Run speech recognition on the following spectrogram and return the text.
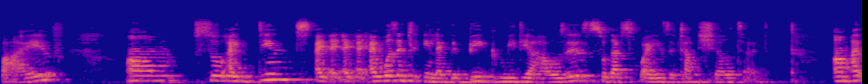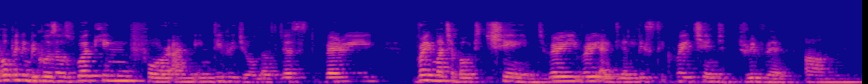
five. Um, so I didn't, I, I, I wasn't in like the big media houses, so that's why I use the term sheltered. Um, I opened it because I was working for an individual that was just very, very much about change, very, very idealistic, very change driven. Um,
